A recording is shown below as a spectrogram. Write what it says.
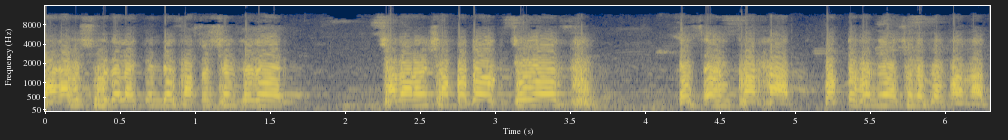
ঢাকা বিশ্ববিদ্যালয় কেন্দ্রীয় ছাত্র সংসদের সাধারণ সম্পাদক জিএস এস এম ফরহাদ বক্তব্য নিয়ে আসছেন এস এম ফরহাদ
